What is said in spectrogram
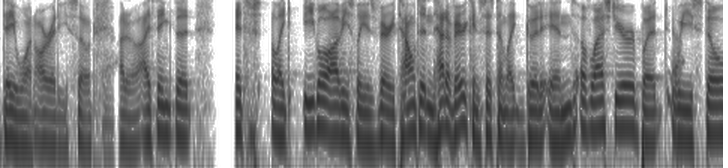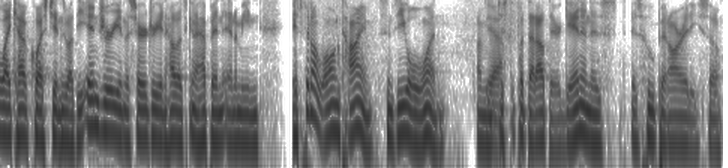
day one already. So Yeah. I don't know. I think that it's like Eagle obviously is very talented and had a very consistent like good end of last year, but Yeah. we still like have questions about the injury and the surgery and how that's going to happen. And I mean, it's been a long time since Eagle won. I mean, Yeah. just to put that out there, Gannon is is hooping already. So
